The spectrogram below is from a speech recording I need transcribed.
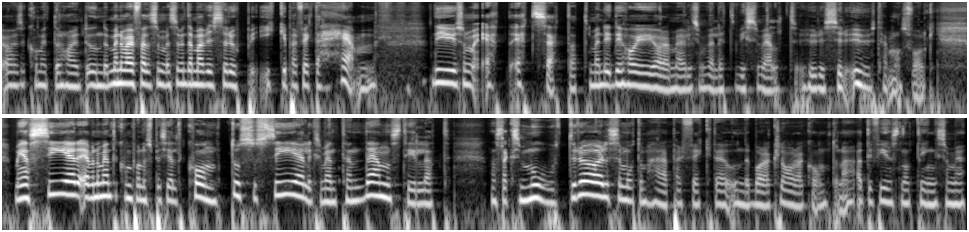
jag kommer inte, har inte under, men i varje fall som, som där man visar upp icke-perfekta hem. Det är ju som ett, ett sätt, att, men det, det har ju att göra med liksom väldigt visuellt hur det ser ut hemma hos folk. Men jag ser, även om jag inte kommer på något speciellt konto, så ser jag liksom en tendens till att någon slags motrörelse mot de här perfekta, underbara, klara kontona. Att det finns någonting som jag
